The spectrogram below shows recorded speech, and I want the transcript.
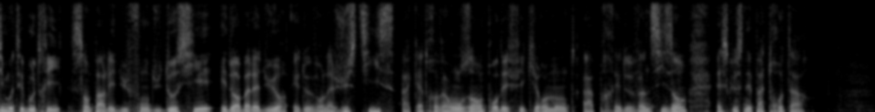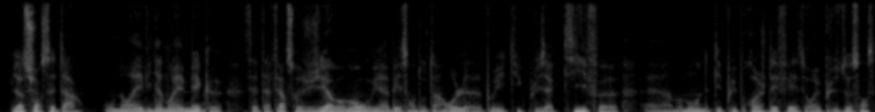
Timothée Boutry, sans parler du fond du dossier, Édouard Balladur est devant la justice à 91 ans pour des faits qui remontent à près de 26 ans. Est-ce que ce n'est pas trop tard? Bien sûr, c'est tard. On aurait évidemment aimé que cette affaire soit jugée à un moment où il y avait sans doute un rôle euh, politique plus actif, euh, à un moment où on était plus proche des faits, ça aurait plus de sens.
